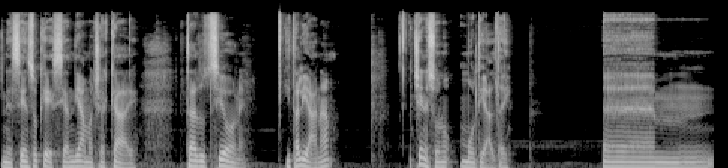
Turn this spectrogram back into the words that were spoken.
nel senso che se andiamo a cercare traduzione italiana, ce ne sono molti altri. Ehm,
